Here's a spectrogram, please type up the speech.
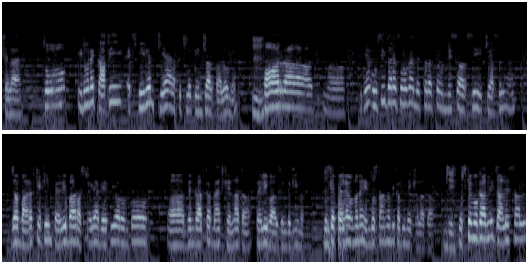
खेला है। तो इन्होंने काफ़ी एक्सपीरियंस किया है पिछले तीन चार सालों में। हम्म, और ये उसी तरह से होगा जिस तरह से उन्नीस सौ अस्सी इक्यासी में जब भारत की टीम पहली बार ऑस्ट्रेलिया गई थी और उनको दिन रात का मैच खेलना था पहली बार ज़िंदगी में। उसके पहले उन्होंने हिंदुस्तान में भी कभी नहीं खेला था। उसके मुकाबले 40 साल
